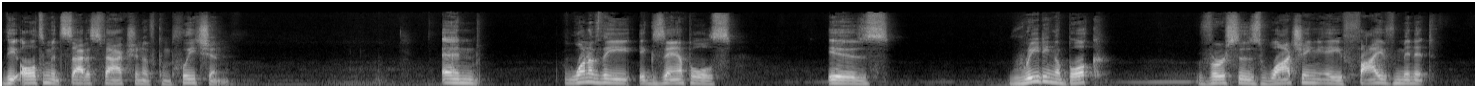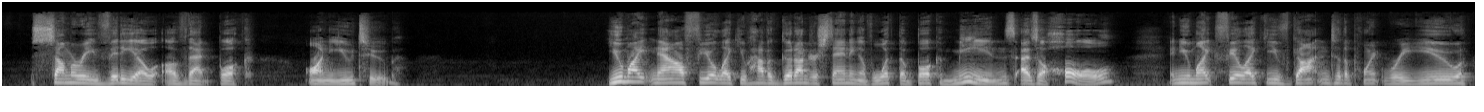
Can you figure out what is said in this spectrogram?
the ultimate satisfaction of completion. And one of the examples is reading a book versus watching a five minute summary video of that book on YouTube. You might now feel like you have a good understanding of what the book means as a whole, and you might feel like you've gotten to the point where you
